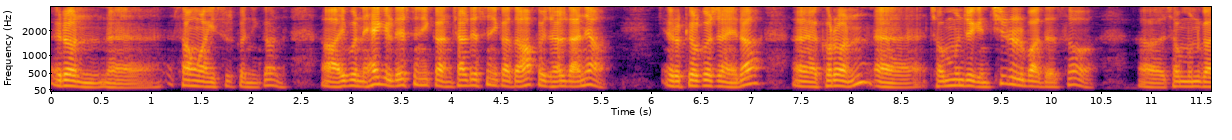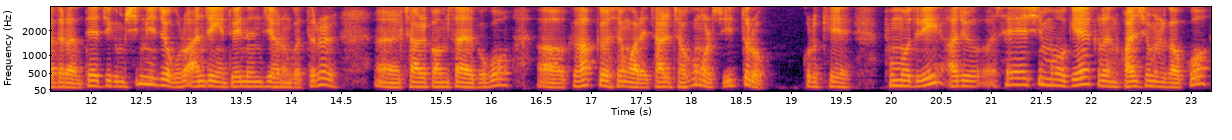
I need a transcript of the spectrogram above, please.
이런 에, 상황이 있을 거니까, 아, 이번에 해결됐으니까, 잘 됐으니까 너 학교 잘 다녀. 이렇게 할 것이 아니라, 에, 그런 에, 전문적인 치료를 받아서 어, 전문가들한테 지금 심리적으로 안정이 됐는지 하는 것들을 어, 잘 검사해보고 어, 그 학교 생활에 잘 적응할 수 있도록 그렇게 부모들이 아주 세심하게 그런 관심을 갖고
